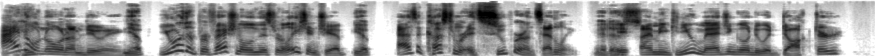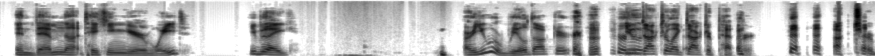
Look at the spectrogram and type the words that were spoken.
I Mhm. don't know what I'm doing. Yep. You're the professional in this relationship. Yep. As a customer, it's super unsettling. It It- is. I mean, can you imagine going to a doctor and them not taking your weight? You'd be like, "Are you a real doctor? you doctor like Dr. Pepper. Dr.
